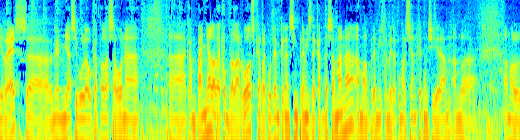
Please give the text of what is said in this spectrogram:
i res, eh, anem ja si voleu cap a la segona eh, campanya, la de compra l'Arbós, que recordem que eren cinc premis de cap de setmana, amb el premi també de comerciant que coincidirà amb, la, amb el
